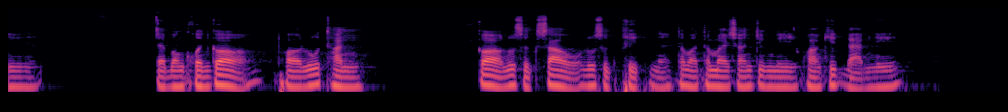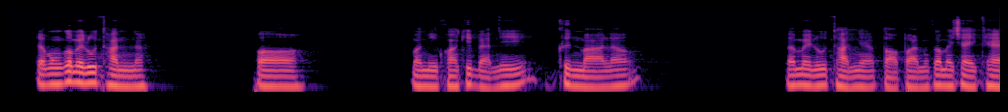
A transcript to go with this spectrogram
นี้เนี่ยแต่บางคนก็พอรู้ทัน ก็รู้สึกเศร้ารู้สึกผิดนะทำไมทำไมฉันจึงมีความคิดแบบนี้ แต่บางก็ไม่รู้ทันนะพอมันมีความคิดแบบนี้ ขึ้นมาแล้ว แล้วไม่รู้ทันเนี่ยต่อไปมันก็ไม่ใช่แค่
